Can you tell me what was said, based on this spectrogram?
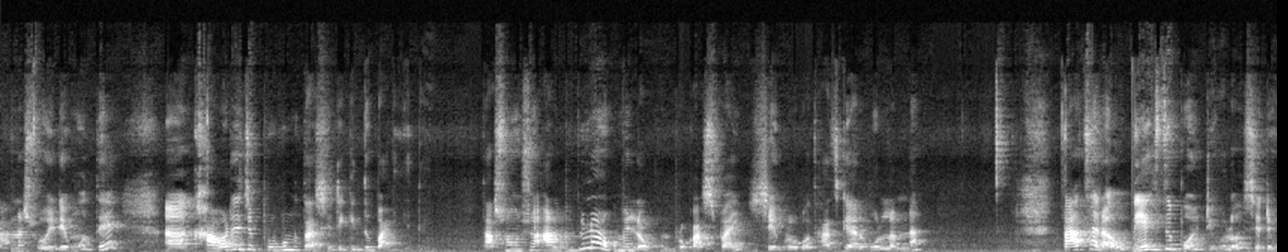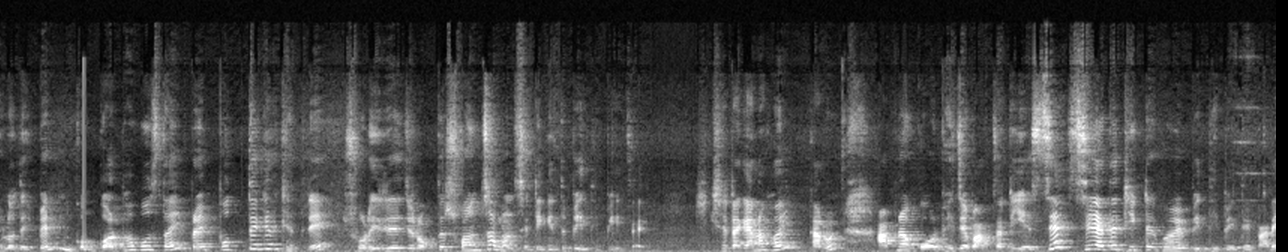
আপনার শরীরের মধ্যে খাবারের যে প্রবণতা সেটি কিন্তু বাড়িয়ে দেয়। তার সঙ্গে সঙ্গে আরও বিভিন্ন রকমের লক্ষণ প্রকাশ পায়, সেগুলোর কথা আজকে আর বললাম না। তাছাড়াও নেক্সট যে পয়েন্টটি হলো, সেটা হলো দেখবেন গর্ভাবস্থায় প্রায় প্রত্যেকের ক্ষেত্রে শরীরে যে রক্তের সঞ্চালন, সেটি কিন্তু বৃদ্ধি পেয়ে যায়। সেটা কেন হয়? কারণ আপনার গর্ভে যে বাচ্চাটি এসছে, সে যাতে ঠিকঠাকভাবে বৃদ্ধি পেতে পারে,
